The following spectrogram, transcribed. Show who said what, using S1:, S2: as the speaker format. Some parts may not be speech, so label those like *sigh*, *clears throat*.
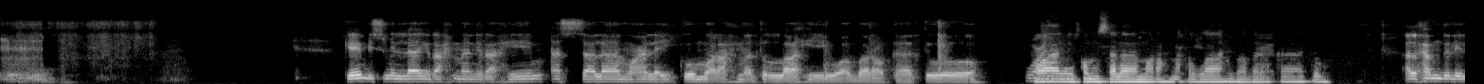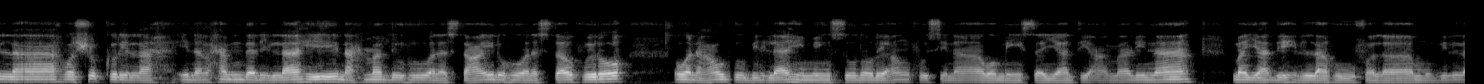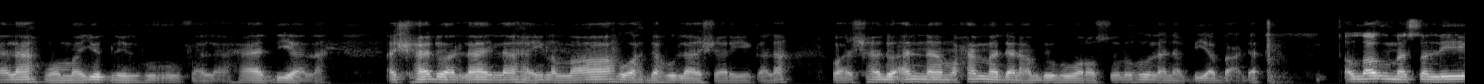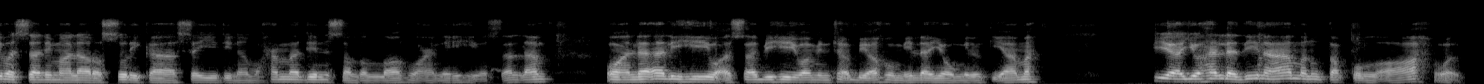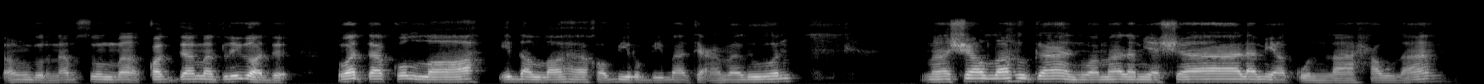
S1: Oke, bismillahirrahmanirrahim. Assalamualaikum warahmatullahi wabarakatuh.
S2: Waalaikumsalam warahmatullahi wabarakatuh.
S1: Alhamdulillah wa syukurillah. Innal hamdalillahi nahmaduhu wa nasta'inuhu wa nastaghfiruh wa na'udzu billahi min shururi anfusina wa min sayyiati a'malina. ما يهده الله فلا مضل له وما يضلله فلا هادي له أشهد أن لا إله إلا الله وحده لا شريك له وأشهد أن محمدا عبده ورسوله لا نبي بعده اللهم صل وسلم على رسولك سيدنا محمد صلى الله عليه وسلم وعلى آله وأصحابه ومن تبعهم إلى يوم القيامة يا أيها الذين آمنوا اتقوا الله وتنظر نفس ما قدمت لغد. واتقوا الله إن الله خبير بما تعملون. ما شاء الله كان وما لم يشاء لم يكن لا حول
